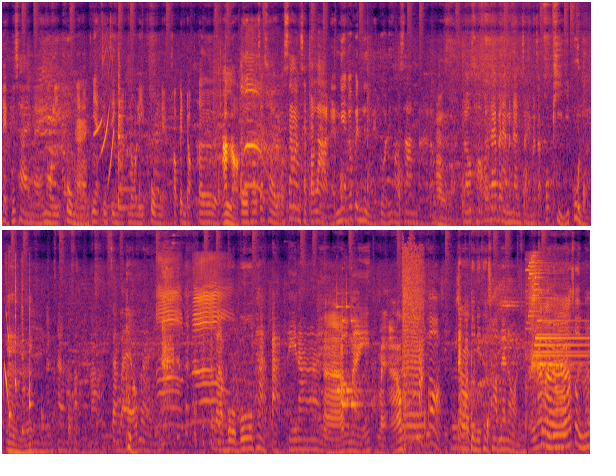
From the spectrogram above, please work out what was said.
เด็กผู้ชายไหมโนริคุงอะอ่าเนี่ยจริงๆอะโนริคุงเนี่ยเขาเป็นด็อกเตอร์อันเหรอเออเขาจะคอยแบบว่าสร้างสัตว์ประหลาดเนี่ยเนี่ยก็เป็นหนึ่งในตัวที่เขาสร้างมาแล้วอันเหรอแล้วเขาก็ได้แรงบันดาลใจมาจากพวกผีญี่ปุ่นอืมเป็นอามาฝั่งนี้บ้างจังแล้วไหมลาบูบูผ่าตัดให้ได้ครับเอาไหมไม่เอาหนักออกแต่ว่าตัวนี้เธอชอบแน่นอนเอ้ยสน่าวยรัเนาะกสวยมา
